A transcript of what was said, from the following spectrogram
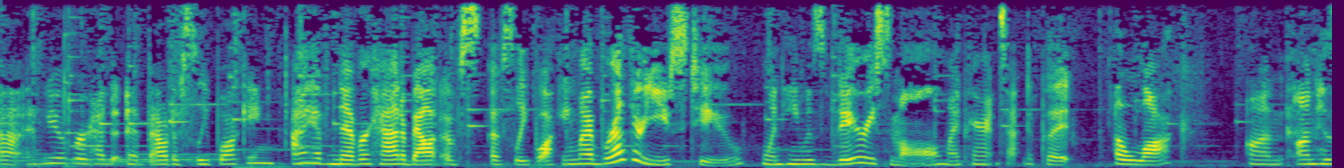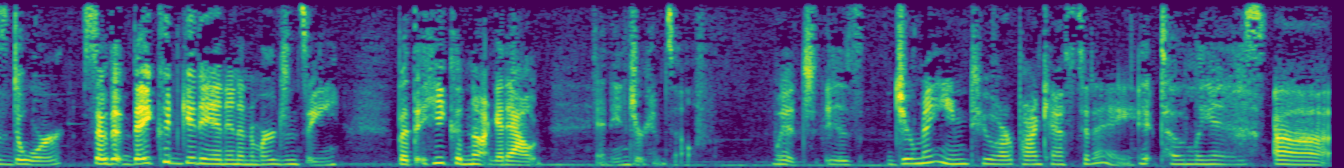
uh, have you ever had a bout of sleepwalking? I have never had a bout of, of sleepwalking. My brother used to when he was very small. My parents had to put a lock on on his door so that they could get in in an emergency, but that he could not get out and injure himself. Which is germane to our podcast today. It totally is. Uh,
